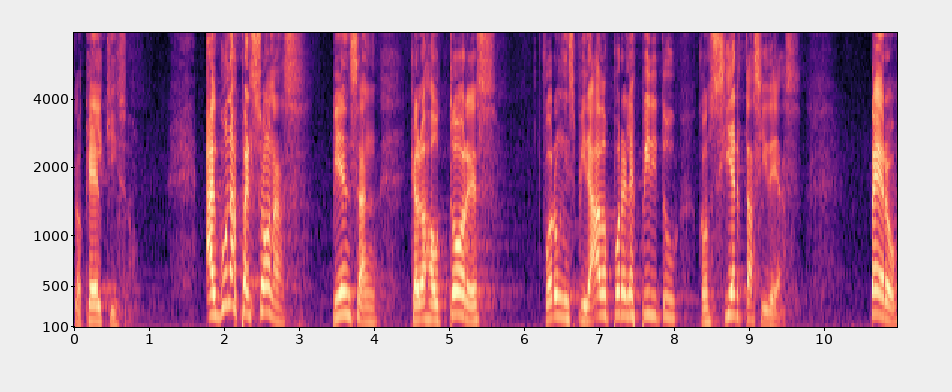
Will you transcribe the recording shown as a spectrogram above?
lo que él quiso. Algunas personas piensan que los autores fueron inspirados por el Espíritu con ciertas ideas, pero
